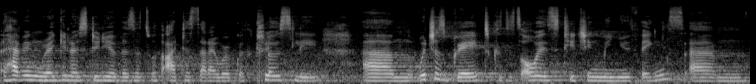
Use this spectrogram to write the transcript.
having regular studio visits with artists that I work with closely, um, which is great because it's always teaching me new things. Um,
